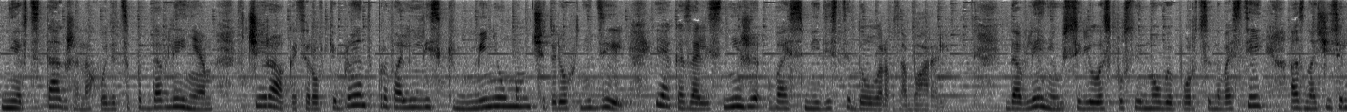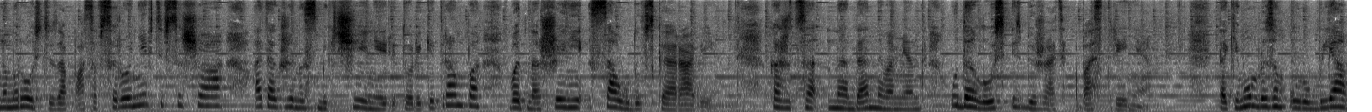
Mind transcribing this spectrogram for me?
Нефть также находится под давлением. Вчера котировки бренд провалились к минимумам четырех недель и оказались ниже 80 долларов за баррель. Давление усилилось после новой порции новостей о значительном росте запасов сырой нефти в США, а также на смягчении риторики Трампа в отношении Саудовской Аравии. Кажется, на данный момент удалось избежать обострения. Таким образом, у рубля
